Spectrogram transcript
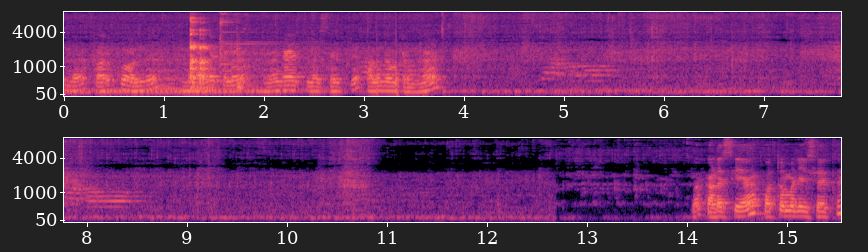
இந்த பருப்பை வந்து இந்த வதக்கின வெங்காயத்தில் சேர்த்து கலந்து விட்டுருங்க. கடைசியாக கொத்தமல்லி சேர்த்து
